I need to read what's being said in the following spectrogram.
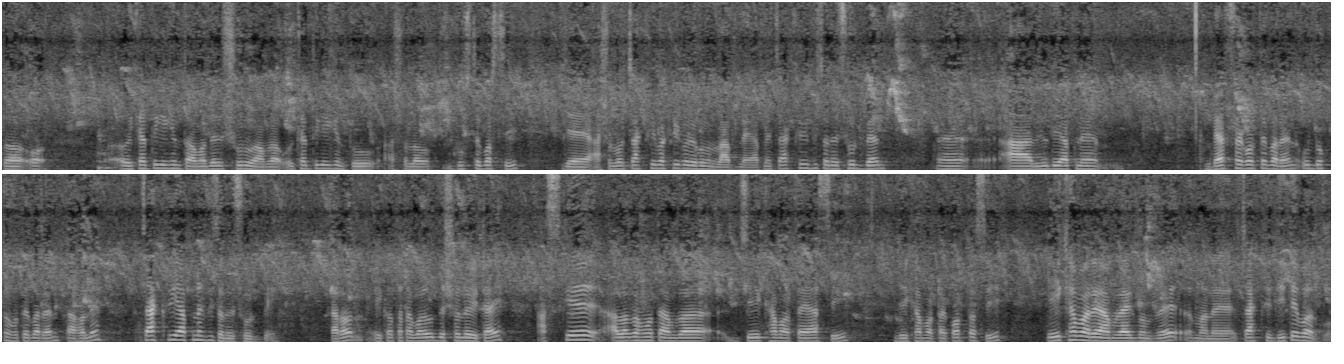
তো ওইখান থেকে কিন্তু আমাদের শুরু। আমরা ওইখান থেকে কিন্তু আসলে বুঝতে পারছি যে আসলে চাকরি বাকরি করে কোনো লাভ নেই। আপনি চাকরির পিছনে ছুটবেন আর যদি আপনি ব্যবসা করতে পারেন, উদ্যোক্তা হতে পারেন, তাহলে চাকরি আপনার পিছনে ছুটবে। কারণ এই কথাটা বলার উদ্দেশ্য হলো এটাই। আজকে আল্লাহ রহমতে আমরা যে খামারটায় আছি, যে খামারটা করতেছি, এই খামারে আমরা একজনরে মানে চাকরি দিতে পারব।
